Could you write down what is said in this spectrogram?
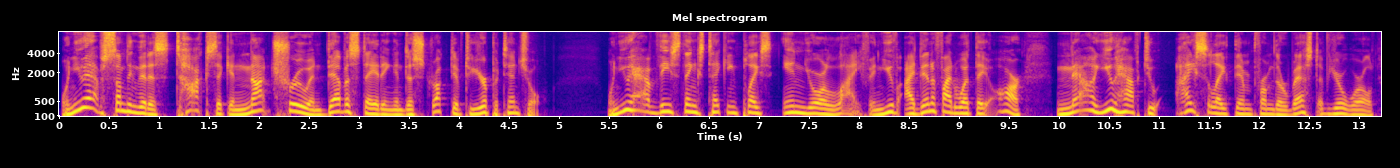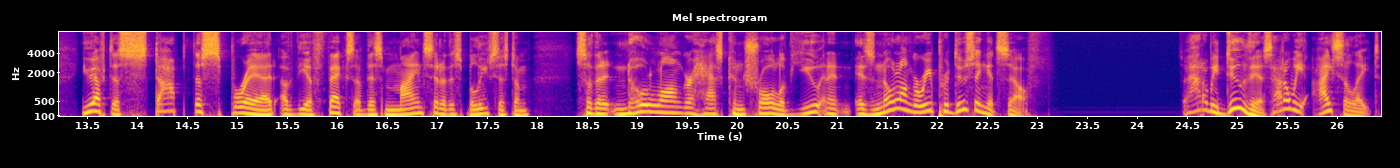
when you have something that is toxic and not true and devastating and destructive to your potential, when you have these things taking place in your life and you've identified what they are, now you have to isolate them from the rest of your world. You have to stop the spread of the effects of this mindset or this belief system so that it no longer has control of you and it is no longer reproducing itself. So, how do we do this? How do we isolate?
